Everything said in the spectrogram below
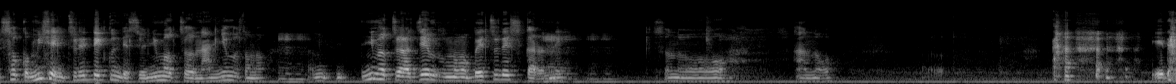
そこ店に連れて行くんですよ。荷物を何にも。その荷物は全部もう別ですからね。そのあの 偉い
